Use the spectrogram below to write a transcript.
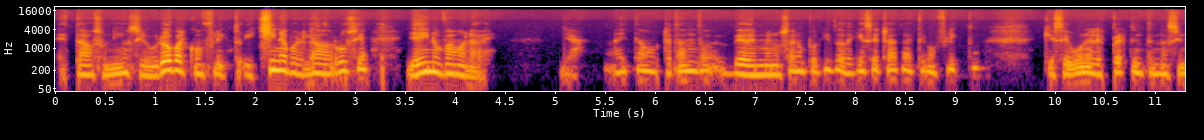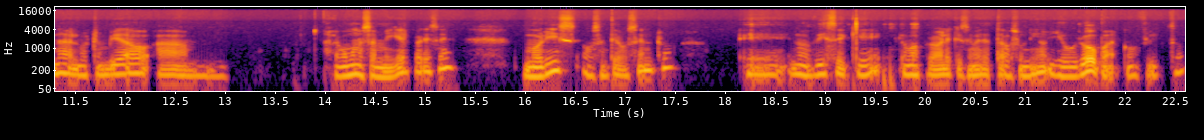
Estados Unidos y Europa al conflicto y China por el lado de Rusia y ahí nos vamos a la vez. Ahí estamos tratando de desmenuzar un poquito de qué se trata este conflicto, que según el experto internacional, nuestro enviado a, la comuna San Miguel, parece, Maurice o Santiago Centro, eh, nos dice que lo más probable es que se meta Estados Unidos y Europa al conflicto,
